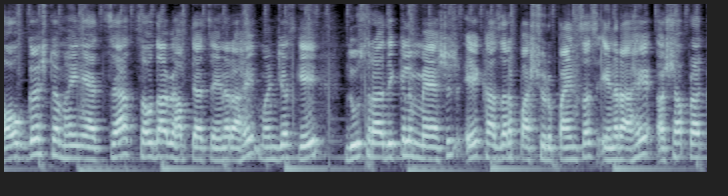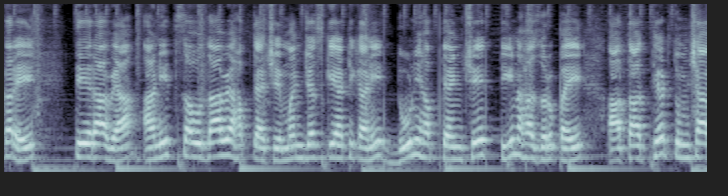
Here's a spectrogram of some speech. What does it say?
ऑगस्ट महिन्याच्या चौदाव्या हप्त्याचा येणार आहे. म्हणजेच की दुसरा देखील मॅसेज एक हजार पाचशे रुपयांचाच येणार आहे. अशा प्रकारे तेराव्या आणि चौदाव्या हप्त्याचे म्हणजेच की या ठिकाणी दोन्ही हप्त्यांचे तीन हजार रुपये आता थेट तुमच्या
